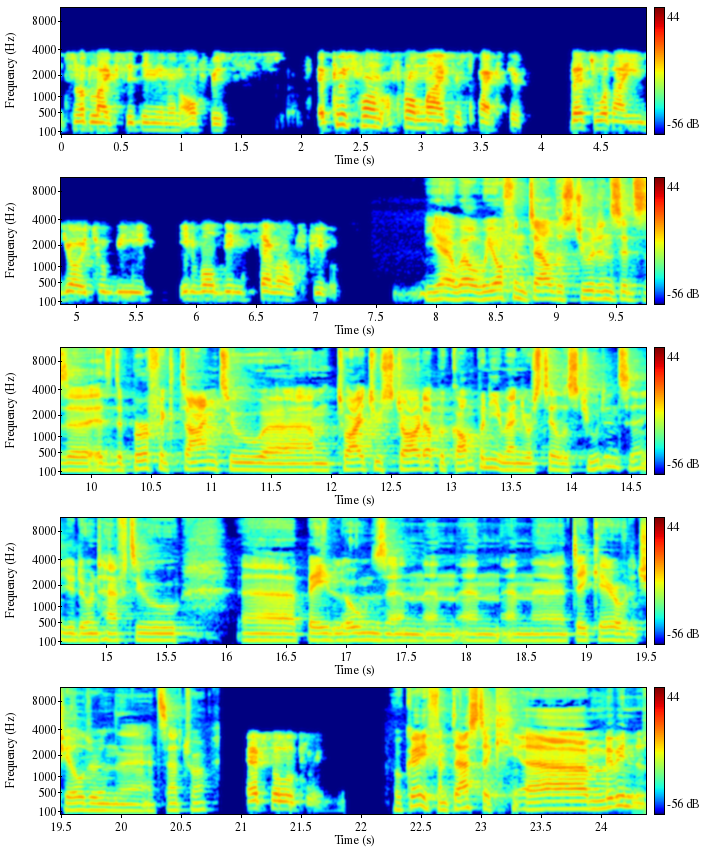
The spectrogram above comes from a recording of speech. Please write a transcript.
it's not like sitting in an office. At least from from my perspective, that's what I enjoy to be involved in several fields. Yeah, well, we often tell the students it's the it's the perfect time to um, try to start up a company when you're still a student. Eh? You don't have to uh, pay loans and and and and uh, take care of the children, uh, etc. Absolutely. Okay, fantastic. Uh, maybe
